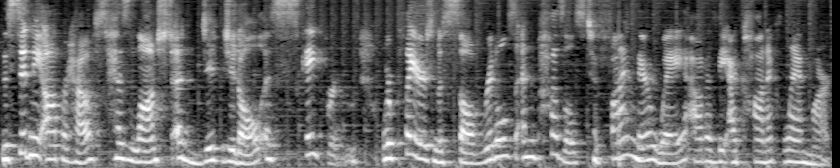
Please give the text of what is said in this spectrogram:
The Sydney Opera House has launched a digital escape room where players must solve riddles and puzzles to find their way out of the iconic landmark.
